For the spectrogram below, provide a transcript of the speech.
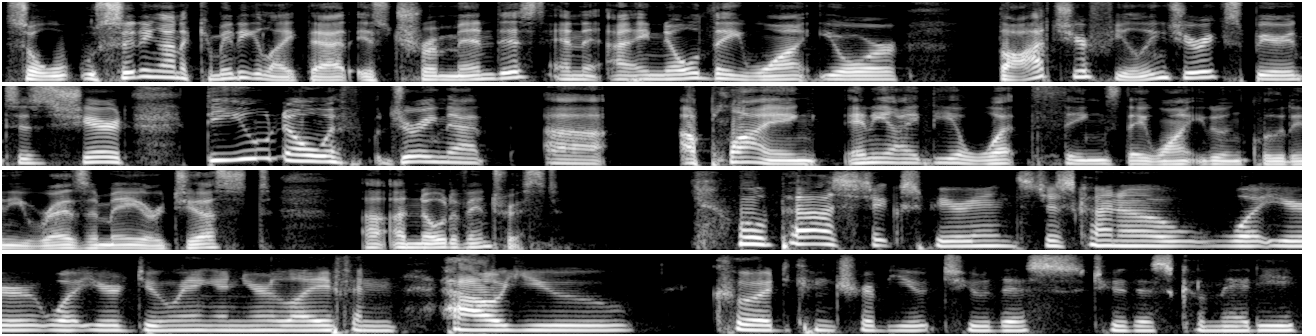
So sitting on a committee like that is tremendous, and I know they want your thoughts, your feelings, your experiences shared. Do you know if during that uh, applying, any idea what things they want you to include, any resume or just uh, a note of interest? Well, past experience, just kind of what you're what you're doing in your life and how you could contribute to this to this committee.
